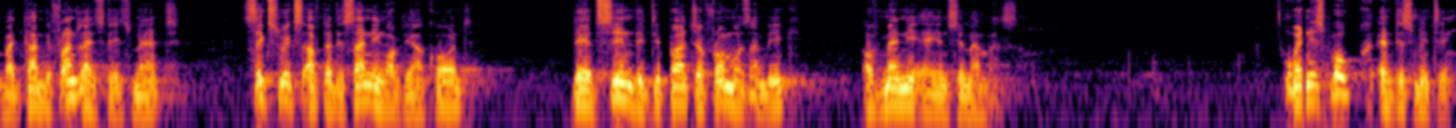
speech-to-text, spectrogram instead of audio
by the time the frontline states met, Six weeks after the signing of the accord, they had seen the departure from Mozambique of many ANC members. When he spoke at this meeting,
